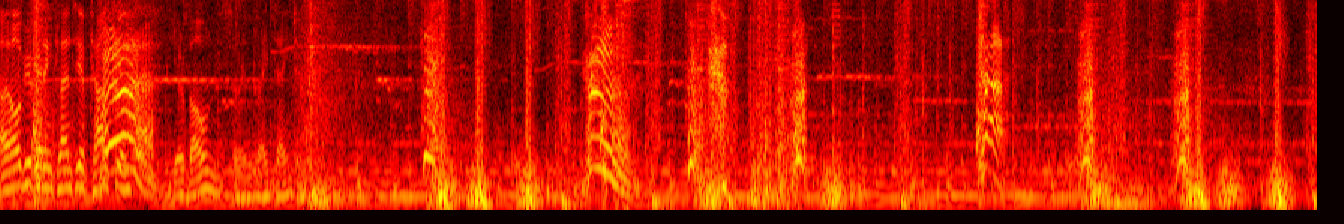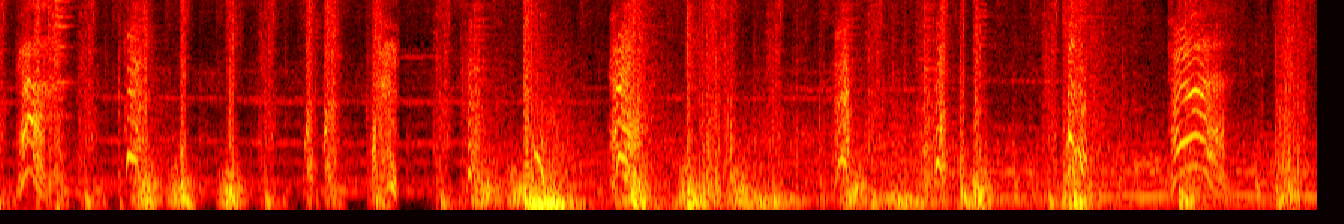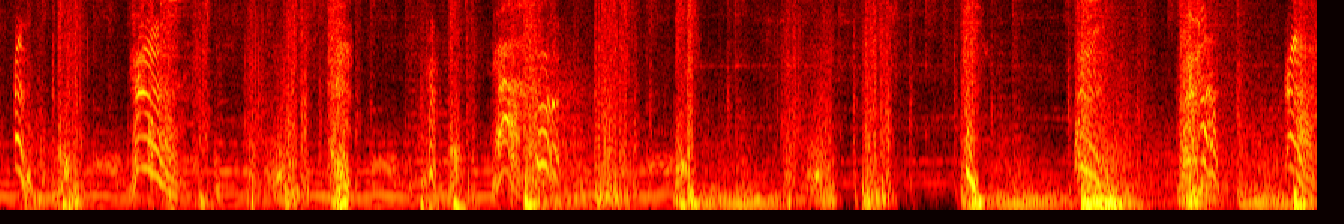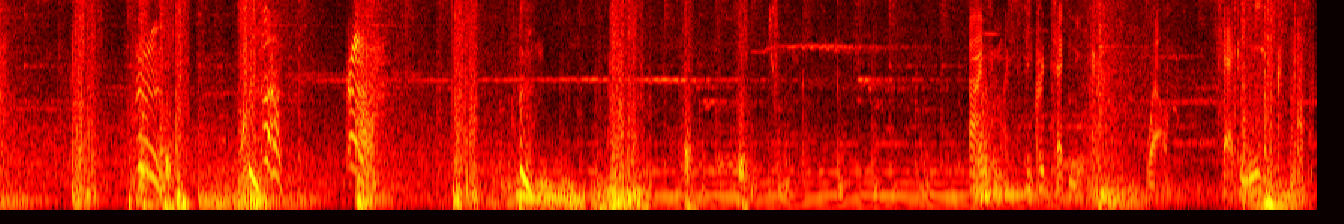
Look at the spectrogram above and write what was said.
I hope you're getting plenty of calcium. Ah! Your bones are in great danger. Time technique. Well, techniques.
